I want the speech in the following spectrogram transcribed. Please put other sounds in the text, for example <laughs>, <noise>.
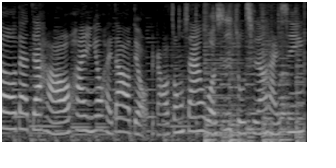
Hello，大家好，欢迎又回到中高中山，我是主持人海星。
